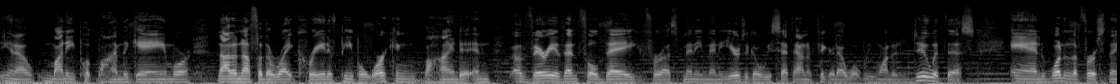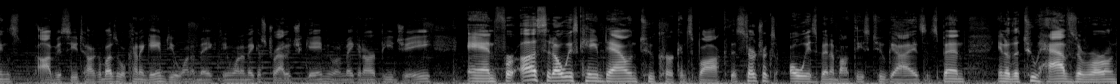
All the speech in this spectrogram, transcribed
you know money put behind the game, or not enough of the right creative people working behind it, and a very eventful day for us many many years ago ago, we sat down and figured out what we wanted to do with this. And one of the first things, obviously, you talk about is what kind of game do you want to make? Do you want to make a strategy game? You want to make an RPG? And for us, it always came down to Kirk and Spock. That Star Trek's always been about these two guys. It's been, you know, the two halves of our own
